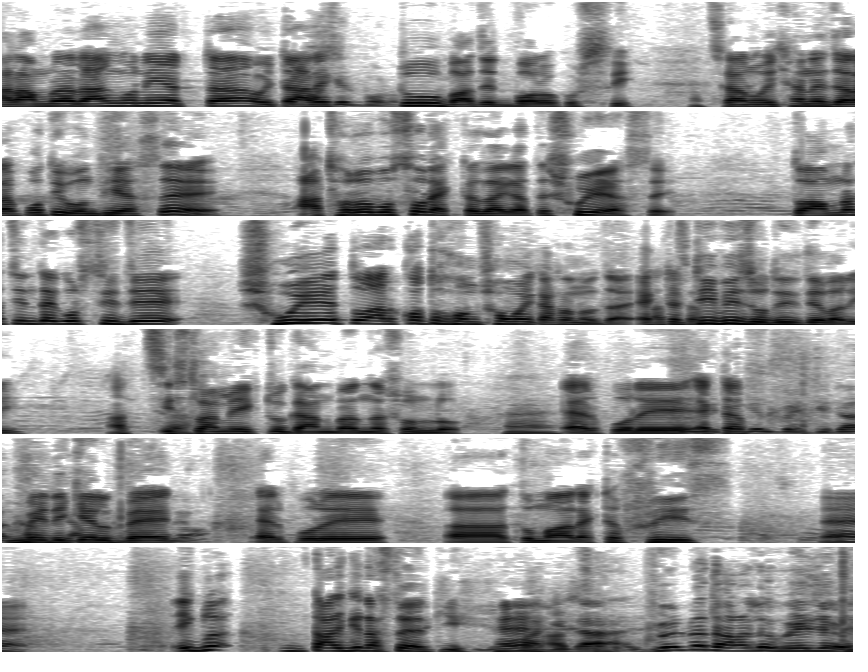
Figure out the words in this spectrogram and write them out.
আর আমরা রাঙ্গুনিয়ারটা ওইটা আরেকটু বাজেট বড় করছি। কারণ ওইখানে যারা প্রতিবন্ধী আছে আঠারো বছর একটা জায়গাতে শুয়ে আছে। তো আমরা চিন্তা করছি যে শুয়ে তো আর কতক্ষণ সময় কাটানো যায়? একটা আচ্ছা। টিভি যদি দিতে পারি। আচ্ছা। ইসলামী একটু গান বাজনা শুনলো। হ্যাঁ। এরপরে একটা মেডিকেল বেড এরপরে আহ, তোমার একটা ফ্রিজ হ্যাঁ এগুলা টার্গেট আছে আর কি হ্যাঁ? জুয়েল ভাই দাঁড়ালে হয়ে যাবে।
